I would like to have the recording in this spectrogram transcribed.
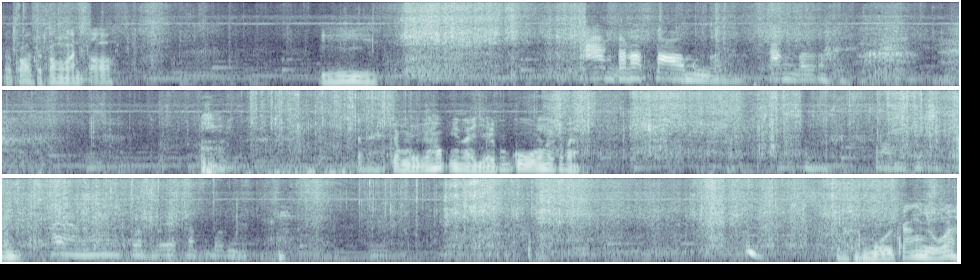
Nó con thì con anh to. Ý. Ăn cho nó to mọi người. Tăng vào cái này trong miệng cái hốc như này dễ có cua nữa này các bạn hay ăn nghe sao mũi cắn dữ quá.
